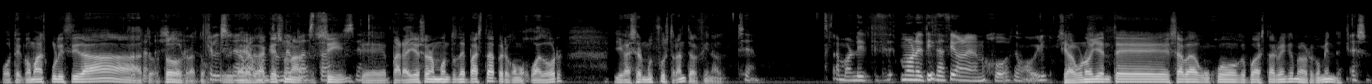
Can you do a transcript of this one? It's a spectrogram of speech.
o te comas publicidad Total, to- todo sí. el rato. Que les Y la verdad que es una. pasta, sí, sí. que para ellos era un montón de pasta, pero como jugador llega a ser muy frustrante al final. Sí. La monetiz- monetización en juegos de móvil. Si algún oyente sabe algún juego que pueda estar bien, que me lo recomiende. Eso.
